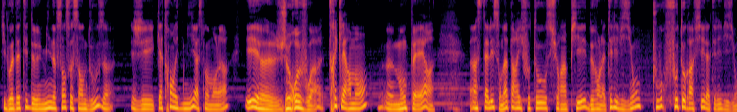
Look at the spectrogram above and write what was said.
qui doit dater de 1972. J'ai 4 ans et demi à ce moment-là et euh, je revois très clairement euh, mon père installer son appareil photo sur un pied devant la télévision pour photographier la télévision.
